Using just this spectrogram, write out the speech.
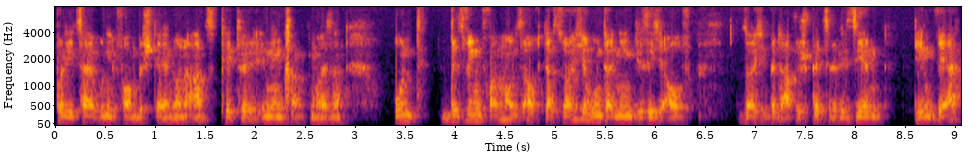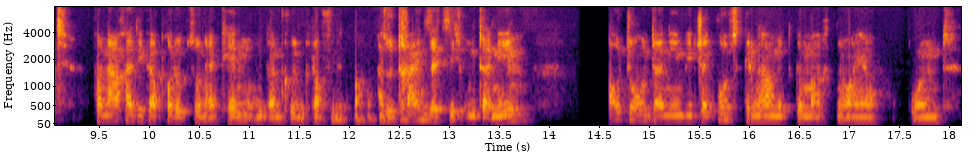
Polizeiuniform bestellen und Arztkittel in den Krankenhäusern. Und deswegen freuen wir uns auch, dass solche Unternehmen, die sich auf solche Bedarfe spezialisieren, den Wert von nachhaltiger Produktion erkennen und beim grünen Knopf mitmachen. Also 63 Unternehmen, Autounternehmen wie Jack Wolfskin haben mitgemacht, neue und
